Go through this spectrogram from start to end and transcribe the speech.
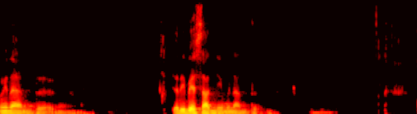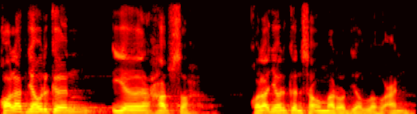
Minantu. Jadi besan jeung minantu. Qalat nyaurkeun ieu Hafsah. Qala nyaurkeun sa Umar radhiyallahu an.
